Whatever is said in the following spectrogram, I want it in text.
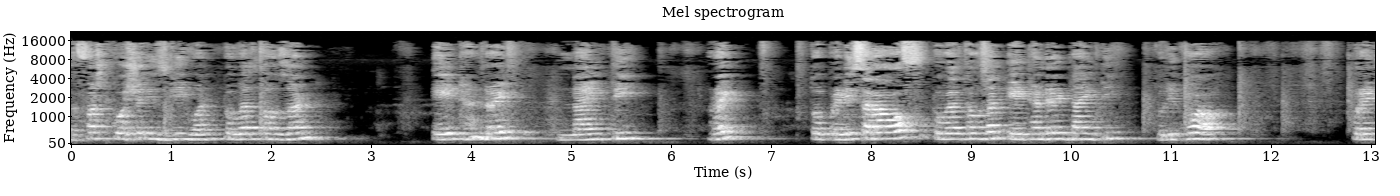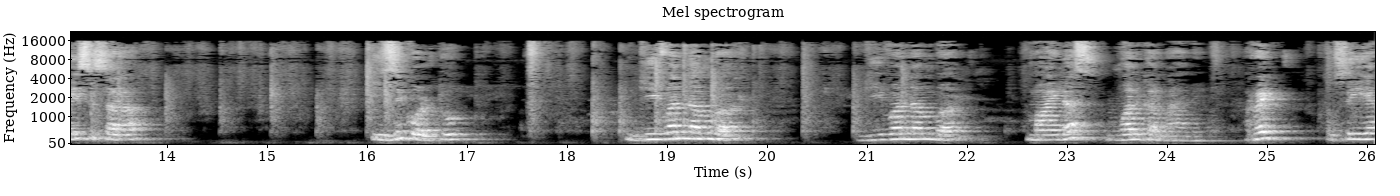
the first question is given twelve thousand eight hundred ninety right तो predecessor of twelve thousand eight hundred ninety तो लिखो आप predecessor is equal to given number given number minus one करना है हमें राइट तो है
